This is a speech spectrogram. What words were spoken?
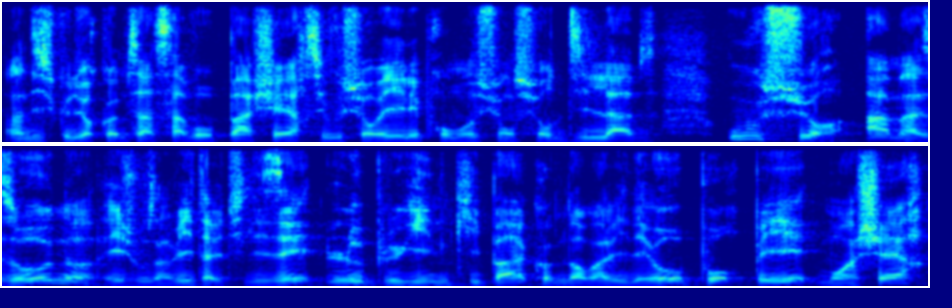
Un disque dur comme ça, ça vaut pas cher si vous surveillez les promotions sur D-Labs ou sur Amazon. Et je vous invite à utiliser le plugin Kipa comme dans ma vidéo pour payer moins cher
